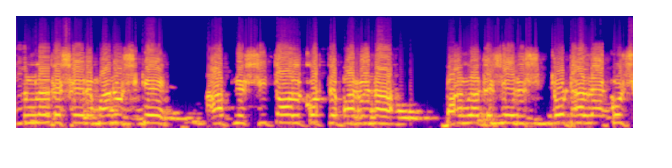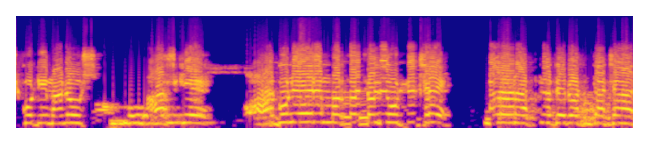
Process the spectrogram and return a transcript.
বাংলাদেশের মানুষকে আপনি শীতল করতে পারবে না। বাংলাদেশের টোটাল একুশ কোটি মানুষ আজকে আগুনের মতো জ্বলে উঠেছে। কারণ আপনাদের অত্যাচার,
